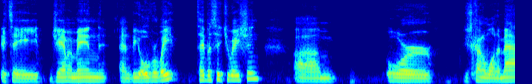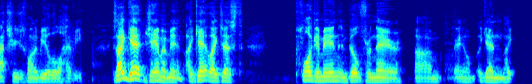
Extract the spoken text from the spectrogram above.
it's a jam him in and be overweight type of situation. Um, or you just kind of want to match or you just want to be a little heavy. Because I get jam him in. I get like just plug him in and build from there. Um, you know, again, like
